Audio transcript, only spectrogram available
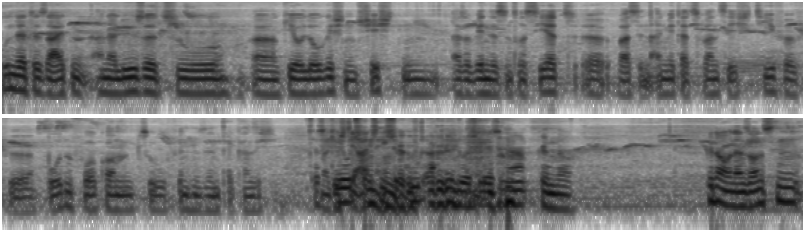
hunderte Seiten Analyse zu äh, geologischen Schichten. Also wen das interessiert, äh, was in 1,20 Meter Tiefe für Bodenvorkommen zu finden sind, der kann sich Das mal durch die Anhänge durchlesen. Ja. Genau. Genau, und ansonsten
